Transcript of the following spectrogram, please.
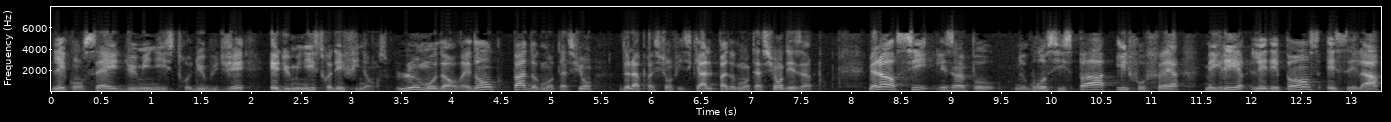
les conseils du ministre du Budget et du ministre des Finances. Le mot d'ordre est donc pas d'augmentation de la pression fiscale, pas d'augmentation des impôts. Mais alors, si les impôts ne grossissent pas, il faut faire maigrir les dépenses, et c'est là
